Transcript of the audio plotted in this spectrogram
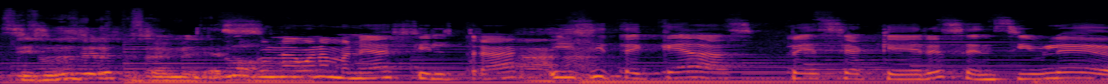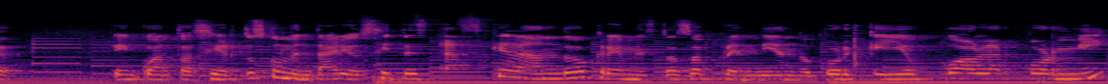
si son sensibles, pues obviamente Es no. una buena manera de filtrar. Ajá. Y si te quedas, pese a que eres sensible en cuanto a ciertos comentarios, si te estás quedando, créeme, estás aprendiendo. Porque yo puedo hablar por mí.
